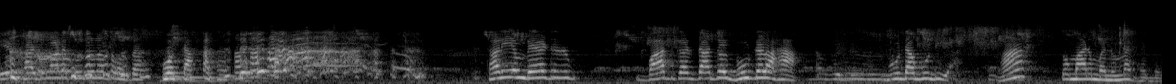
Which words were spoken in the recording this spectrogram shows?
एक खाट मारे सुधरना तो होता। होता। थाली हम बैठ बात करता तो बूढ़ा हाँ। बूढ़ा बुढ़िया। हाँ? तो मारे मन में है भाई।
